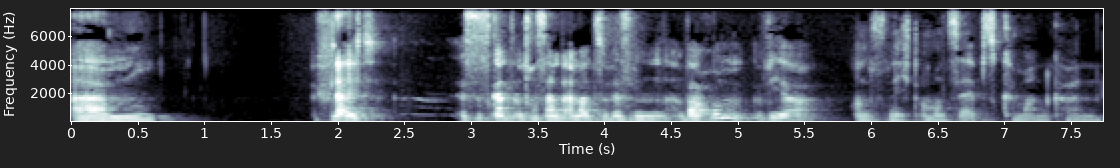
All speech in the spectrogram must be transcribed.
Ähm, vielleicht ist es ganz interessant einmal zu wissen, warum wir uns nicht um uns selbst kümmern können.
